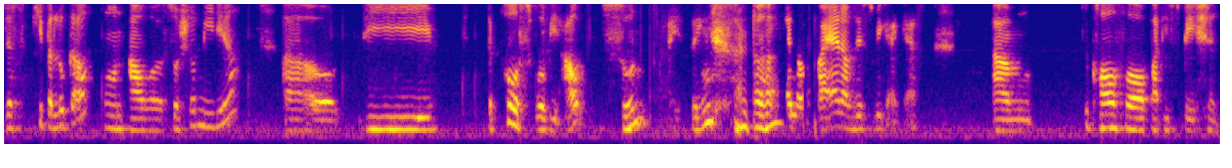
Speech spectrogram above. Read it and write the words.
just keep a lookout on our social media. Uh, the the post will be out soon, I think, okay. end of, by end of this week, I guess. Um, to call for participation.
